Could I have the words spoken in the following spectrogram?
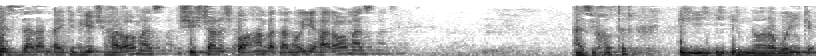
دست زدن به یکی دیگهش حرام است. شیشتنش با هم به تنهایی حرام است. از این خاطر این ناروایی که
